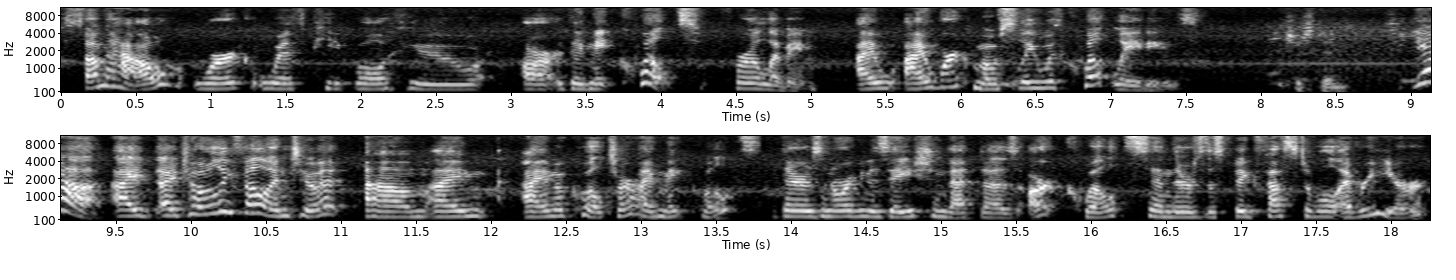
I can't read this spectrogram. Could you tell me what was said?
somehow work with people who are they make quilts for a living. I I work mostly with quilt ladies. Interesting. Yeah, I, I totally fell into it. Um, I'm I'm a quilter. I make quilts. There's an organization that does art quilts, and there's this big festival every year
